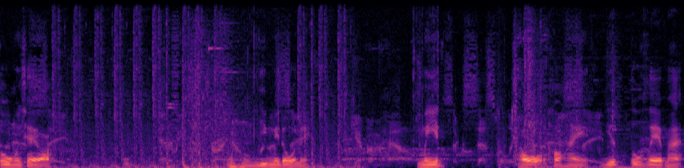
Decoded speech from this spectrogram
ตรูไม่ใช่เหรอืยิงไม่โดนเลย มีดเขาเขาให้ยึดตู้เซฟฮะ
